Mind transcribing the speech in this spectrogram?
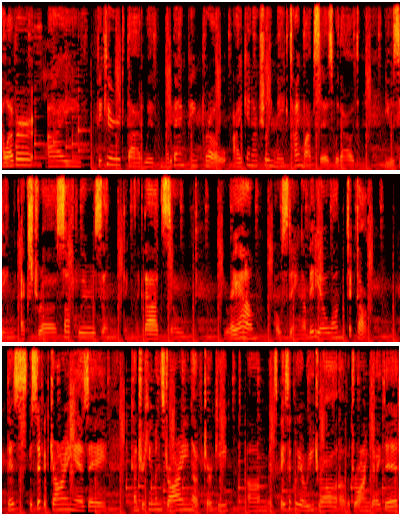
However, I figured that with MediBang Paint Pro, I can actually make time lapses without using extra softwares and things like that. So, here I am posting a video on TikTok. This specific drawing is a Country Humans drawing of Turkey. Um, it's basically a redraw of a drawing that I did.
